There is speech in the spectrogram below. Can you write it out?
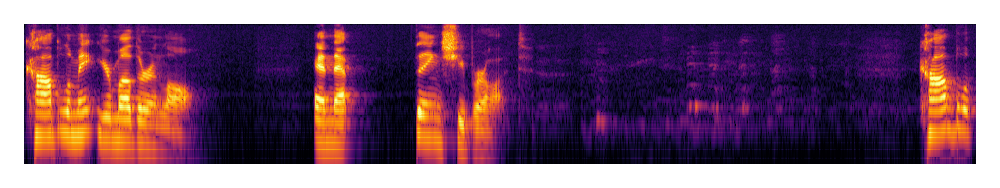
Compliment your mother in law and that thing she brought. Compliment.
